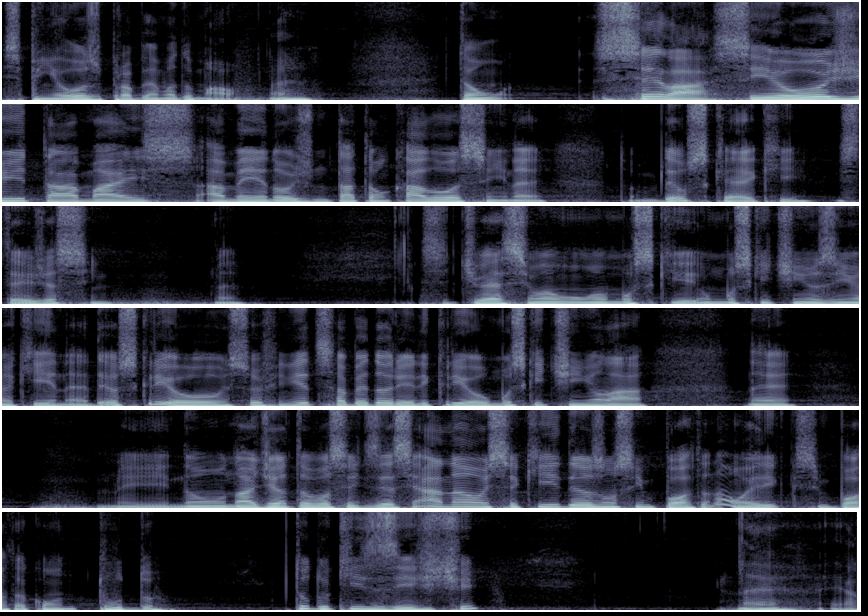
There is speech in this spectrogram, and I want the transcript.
espinhoso problema do mal. Né? Então, sei lá, se hoje está mais ameno, hoje não está tão calor assim, né? Então Deus quer que esteja assim. Né? Se tivesse uma, uma mosqui, um mosquitinhozinho aqui, né? Deus criou, em sua infinita sabedoria, Ele criou um mosquitinho lá, né? E não, não adianta você dizer assim, ah, não, isso aqui Deus não se importa. Não, Ele se importa com tudo. Tudo que existe, né? É,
